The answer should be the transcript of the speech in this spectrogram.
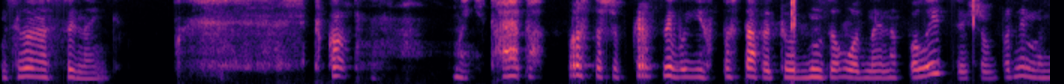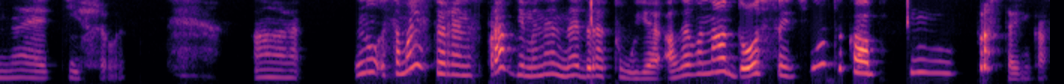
зелена синенька. Така мені треба. Просто щоб красиво їх поставити одну за одною на полицю, щоб вони мене тішили. А, ну, сама історія насправді мене не дратує, але вона досить ну, така простенька.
